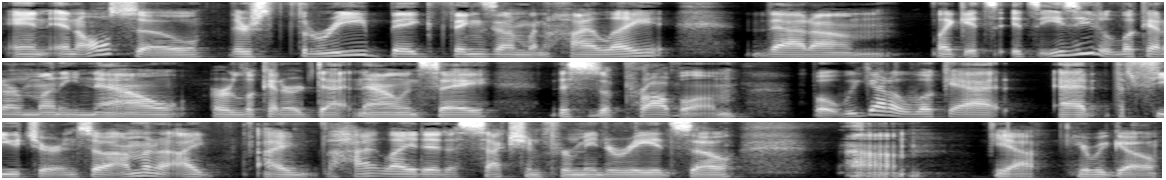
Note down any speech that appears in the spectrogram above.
And and also there's three big things that i'm going to highlight that um like it's it's easy to look at our money now or look at our debt now and say this is a problem but we got to look at at the future. And so i'm gonna i i highlighted a section for me to read. So um yeah here we go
